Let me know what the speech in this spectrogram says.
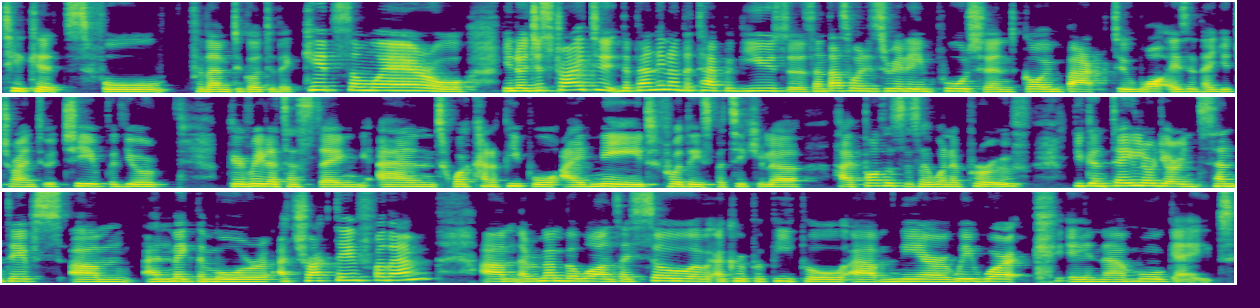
tickets for for them to go to the kids somewhere or you know just try to depending on the type of users and that's what is really important going back to what is it that you're trying to achieve with your guerrilla testing and what kind of people i need for this particular hypothesis i want to prove. You can tailor your incentives um, and make them more attractive for them. Um, i remember once i saw a, a group of people um, near WeWork in uh, moorgate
